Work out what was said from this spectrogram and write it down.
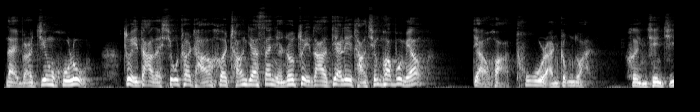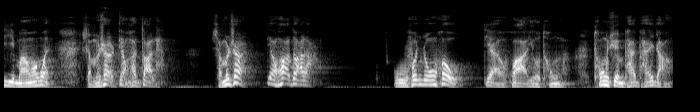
那边，京沪路最大的修车厂和长江三角洲最大的电力厂情况不明。电话突然中断，何应钦急急忙忙问：“什么事儿？”电话断了。什么事儿？电话断了。五分钟后，电话又通了。通讯排排长：“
